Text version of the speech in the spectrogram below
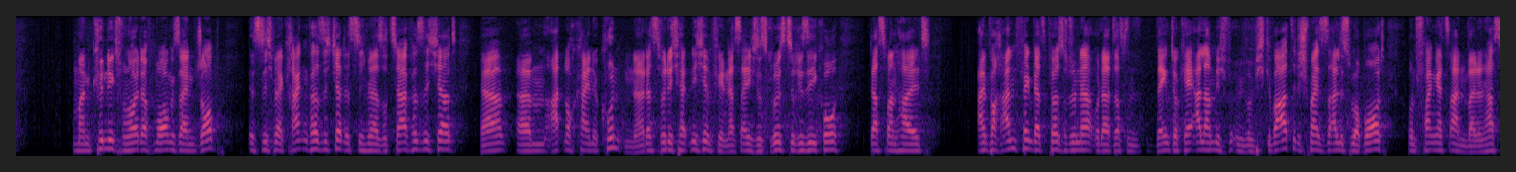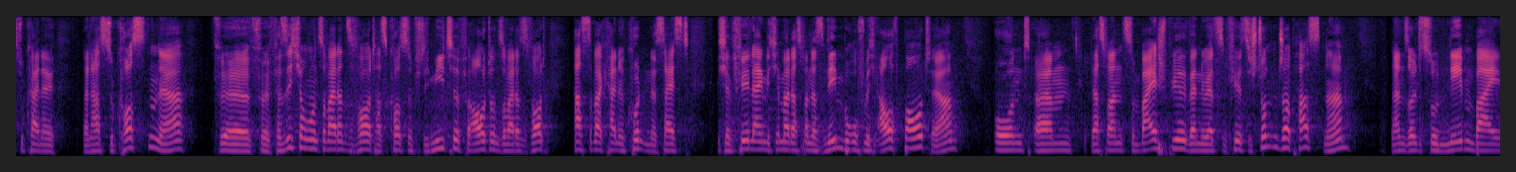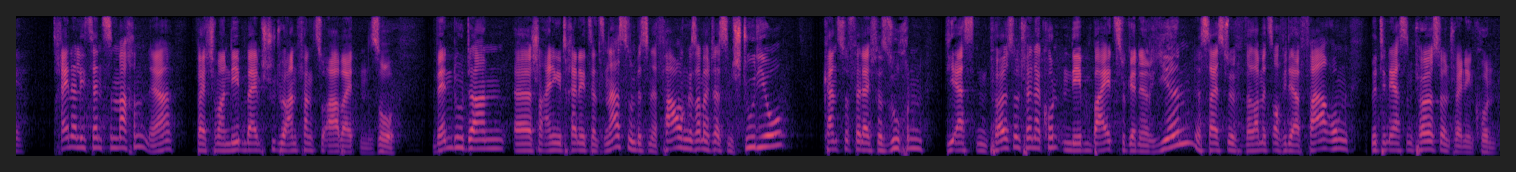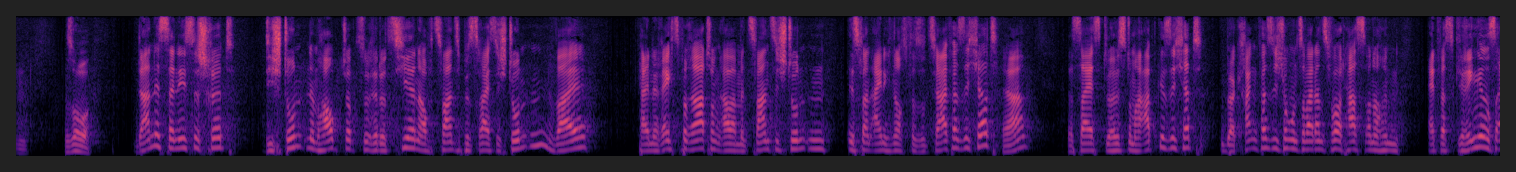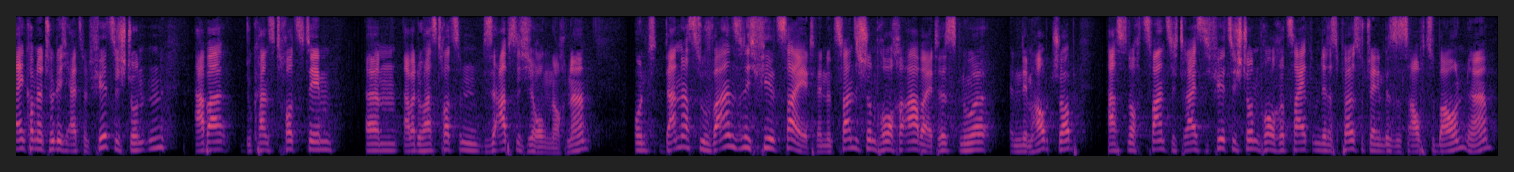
man kündigt von heute auf morgen seinen Job, ist nicht mehr krankenversichert, ist nicht mehr sozialversichert, ja, ähm, hat noch keine Kunden. Ne? Das würde ich halt nicht empfehlen. Das ist eigentlich das größte Risiko, dass man halt einfach anfängt als Personal oder dass man denkt, okay, alle haben mich, mich gewartet, ich schmeiße das alles über Bord und fange jetzt an, weil dann hast du keine, dann hast du Kosten, ja, für, für Versicherungen und so weiter und so fort, hast Kosten für die Miete, für Auto und so weiter und so fort, hast aber keine Kunden. Das heißt, ich empfehle eigentlich immer, dass man das nebenberuflich aufbaut, ja, und ähm, dass man zum Beispiel, wenn du jetzt einen 40-Stunden-Job hast, ne, dann solltest du nebenbei Trainerlizenzen machen, ja, vielleicht schon mal nebenbei im Studio anfangen zu arbeiten. So, wenn du dann äh, schon einige Trainerlizenzen hast und ein bisschen Erfahrung gesammelt hast im Studio, kannst du vielleicht versuchen, die ersten Personal Trainer Kunden nebenbei zu generieren. Das heißt, du sammelst auch wieder Erfahrung mit den ersten Personal Training Kunden. So, dann ist der nächste Schritt, die Stunden im Hauptjob zu reduzieren auf 20 bis 30 Stunden, weil keine Rechtsberatung, aber mit 20 Stunden ist man eigentlich noch für sozialversichert. Ja? Das heißt, du bist nochmal abgesichert über Krankenversicherung und so weiter und so fort, hast auch noch ein etwas geringeres Einkommen natürlich als mit 40 Stunden, aber du kannst trotzdem, ähm, aber du hast trotzdem diese Absicherung noch, ne? Und dann hast du wahnsinnig viel Zeit. Wenn du 20 Stunden pro Woche arbeitest, nur in dem Hauptjob, hast du noch 20, 30, 40 Stunden pro Woche Zeit, um dir das Personal Training Business aufzubauen. Ja?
